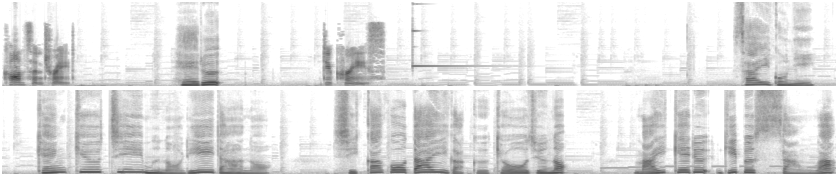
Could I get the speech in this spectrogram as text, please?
Concentrate, 減る。Decrease, 最後に研究チームのリーダーのシカゴ大学教授のマイケル・ギブスさんは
